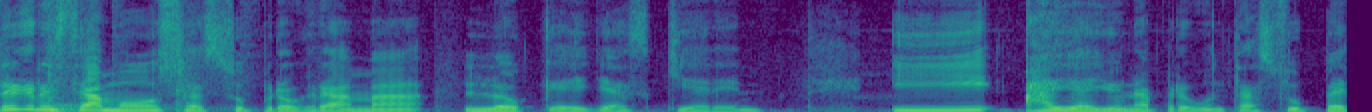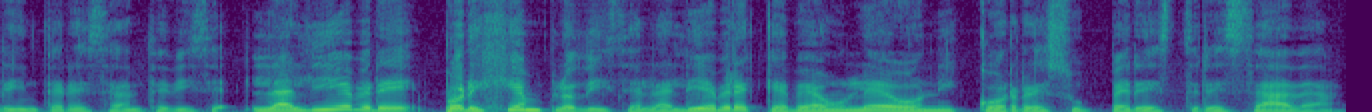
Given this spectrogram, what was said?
Regresamos a su programa Lo que ellas quieren. Y ay, hay una pregunta súper interesante. Dice, la liebre, por ejemplo, dice, la liebre que ve a un león y corre súper estresada.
